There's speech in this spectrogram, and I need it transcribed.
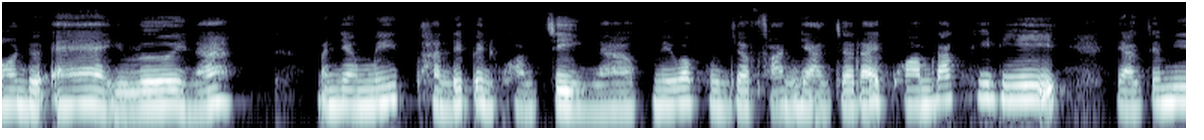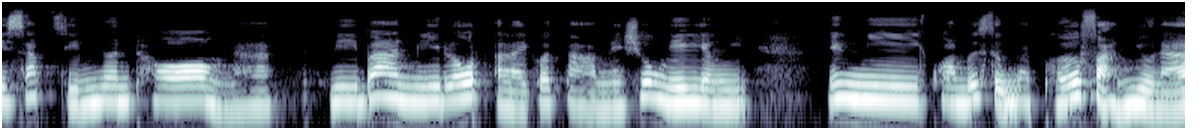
on the air อยู่เลยนะ มันยังไม่ทันได้เป็นความจริงนะ ไม่ว่าคุณจะฝันอยากจะได้ความรักที่ดี อยากจะมีทรัพย์สินเงินทองนะคะมีบ้านมีรถอะไรก็ตามในช่วงนี้ยังยังมีความรู้สึกแบบเพ้อฝันอยู่นะ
